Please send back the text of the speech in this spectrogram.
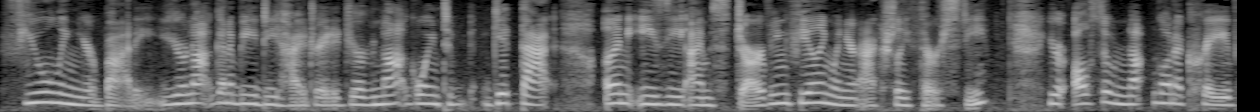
fueling your body. You're not going to be dehydrated. You're not going to get that uneasy, I'm starving feeling when you're actually thirsty. You're also not going to crave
